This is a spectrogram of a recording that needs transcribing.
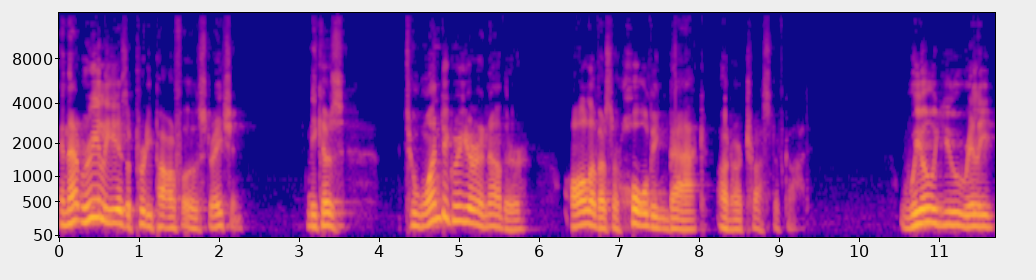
And that really is a pretty powerful illustration because to one degree or another, all of us are holding back on our trust of God. Will you really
